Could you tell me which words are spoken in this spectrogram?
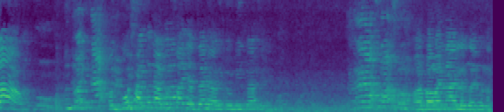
যাও। গোসা করে আবার সাইয়া দেয় আর কেউ নিতে আসে। আর বাবা না এলে যাইবে না।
